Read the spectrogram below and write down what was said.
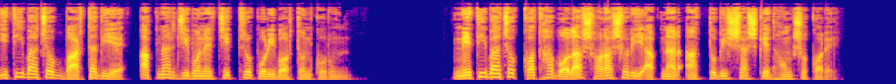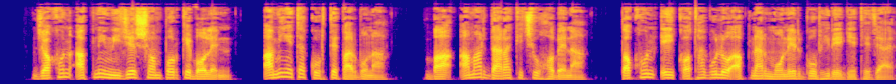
ইতিবাচক বার্তা দিয়ে আপনার জীবনের চিত্র পরিবর্তন করুন। নেতিবাচক কথা বলা সরাসরি আপনার আত্মবিশ্বাসকে ধ্বংস করে। যখন আপনি নিজের সম্পর্কে বলেন, আমি এটা করতে পারব না বা আমার দ্বারা কিছু হবে না তখন এই কথাগুলো আপনার মনের গভীরে গেঁথে যায়।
